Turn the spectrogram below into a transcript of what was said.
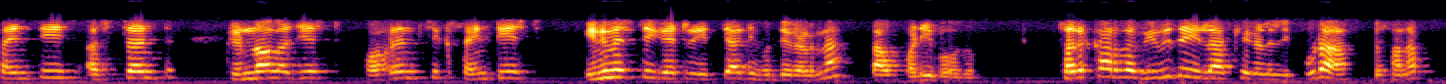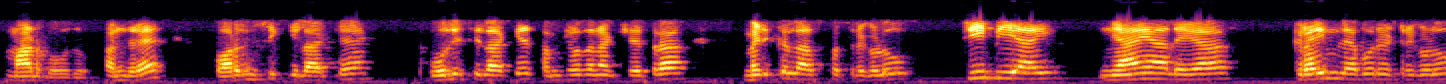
scientist assistant criminologist forensic scientist investigator ಇತ್ಯಾದಿ ಹುದ್ದೆಗಳನ್ನ ತಾವು ಪಡಿಬಹುದು. ಸರ್ಕಾರದ ವಿವಿಧ ಇಲಾಖೆಗಳಲ್ಲಿ ಕೂಡ ಕೆಲಸನ ಮಾಡಬಹುದು. ಅಂದ್ರೆ ಫಾರೆನ್ಸಿಕ್ ಇಲಾಖೆ, ಪೊಲೀಸ್ ಇಲಾಖೆ, ಸಂಶೋಧನಾ ಕ್ಷೇತ್ರ ಮೆಡಿಕಲ್ ಆಸ್ಪತ್ರೆಗಳು ಸಿಬಿಐ ನ್ಯಾಯಾಲಯ ಕ್ರೈಮ್ ಲ್ಯಾಬೋರೇಟರಿಗಳು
